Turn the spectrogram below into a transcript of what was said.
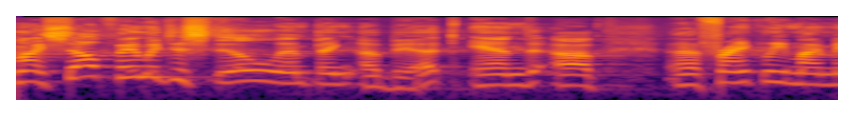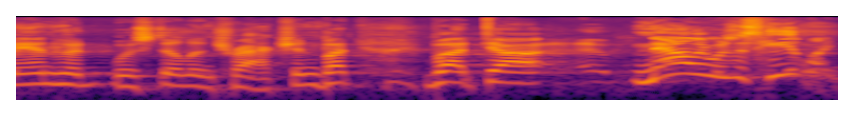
my self image is still limping a bit, and uh, uh, frankly, my manhood was still in traction. But but uh, now there was this healing,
